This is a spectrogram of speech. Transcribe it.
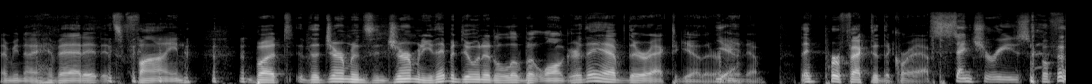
I mean, I have had it. It's fine. but the Germans in Germany, they've been doing it a little bit longer. They have their act together. Yeah. I mean, um, they've perfected the craft. Centuries before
